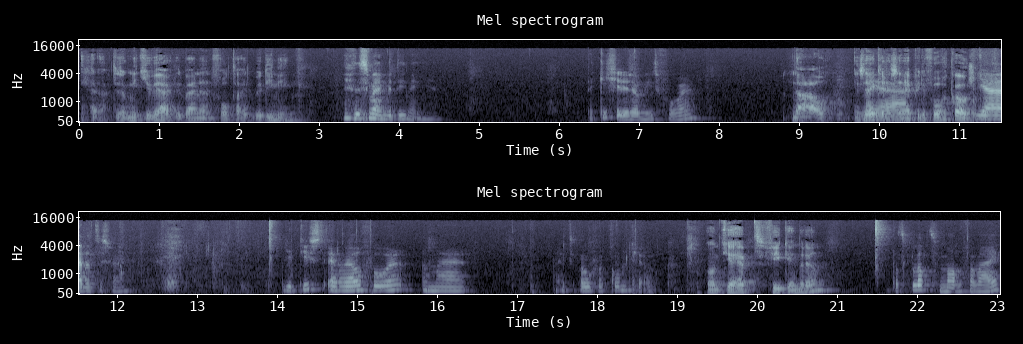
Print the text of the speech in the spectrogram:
ja, het is ook niet je werk, het is bijna een voltijd bediening. Het is mijn bediening. Daar kies je dus ook niet voor. Nou, in zekere nou ja. zin heb je ervoor gekozen. Ja, dat is waar. Je kiest er wel voor, maar het overkomt je ook. Want je hebt vier kinderen. Dat klopt, man van mij.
